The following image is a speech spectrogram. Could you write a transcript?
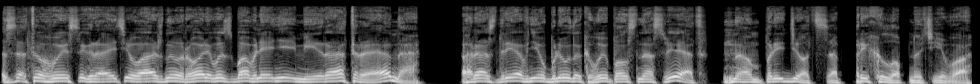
Зато вы сыграете важную роль в избавлении мира от Рена. Раз древний ублюдок выполз на свет, нам придется прихлопнуть его.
